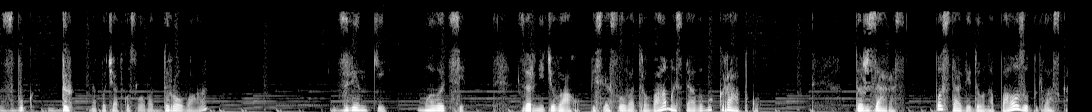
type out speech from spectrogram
Звук Д на початку слова дрова. Дзвінки. Молодці. Зверніть увагу, після слова дрова ми ставимо крапку. Тож зараз постав відео на паузу, будь ласка,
